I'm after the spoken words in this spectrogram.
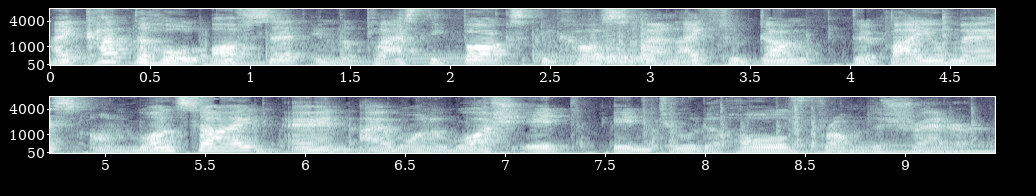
I cut the hole offset in the plastic box because I like to dump the biomass on one side and I want to wash it into the hole from the shredder.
